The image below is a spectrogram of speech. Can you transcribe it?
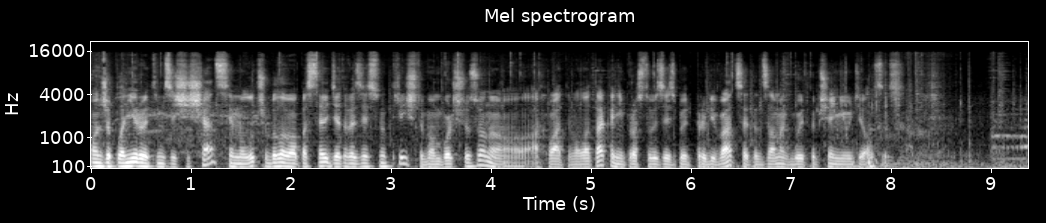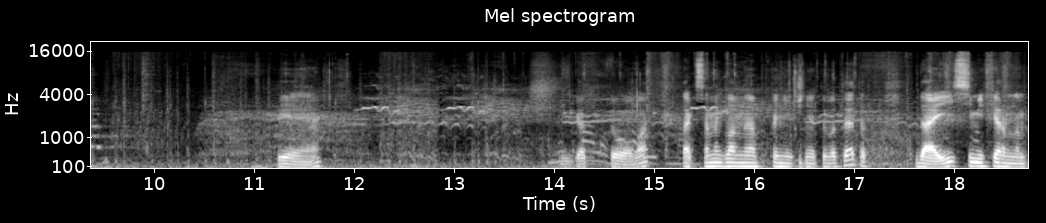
он же планирует им защищаться, ему лучше было его поставить где-то вот здесь внутри, чтобы он большую зону охватывал. А так они просто вот здесь будут пробиваться, этот замок будет вообще не удел здесь. Так. Готово. Так, самое главное конюшня это вот этот. Да, и семи ферм нам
